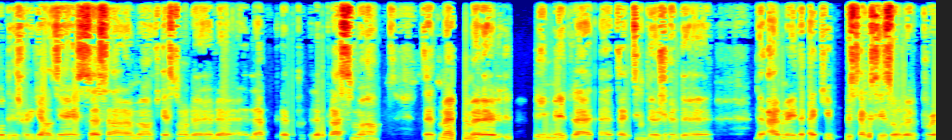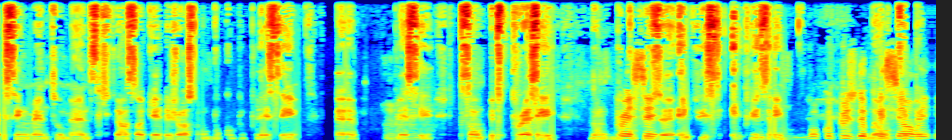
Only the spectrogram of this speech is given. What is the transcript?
pour des joueurs gardiens, ça, ça remet en question le, le, le, placement. Peut-être même euh, limite la, tactique de jeu de, de, Almeida qui est plus axée sur le pressing man-to-man, ce qui fait en sorte que les joueurs sont beaucoup plus blessés, euh, mm-hmm. blessés, sont plus pressés, donc beaucoup plus euh, épuisés. Beaucoup plus de pression, oui.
